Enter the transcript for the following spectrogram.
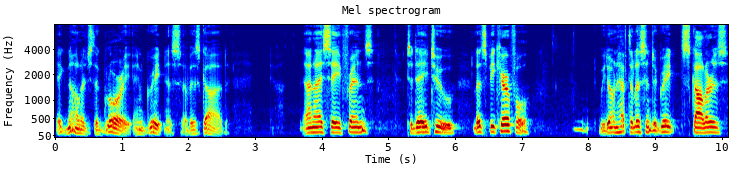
acknowledged the glory and greatness of his God. And I say, friends, today too, let's be careful. We don't have to listen to great scholars,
